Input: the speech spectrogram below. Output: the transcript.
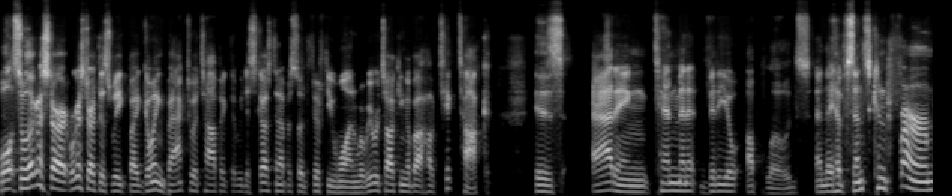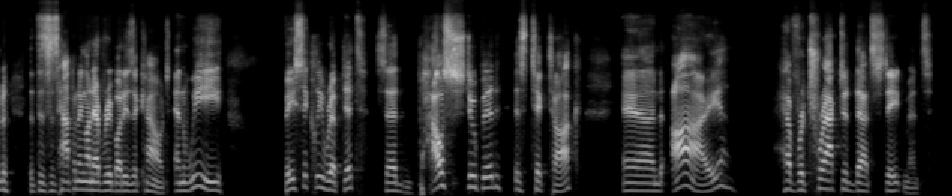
Well, so we're going to start. We're going to start this week by going back to a topic that we discussed in episode 51, where we were talking about how TikTok is adding 10 minute video uploads, and they have since confirmed that this is happening on everybody's account. And we basically ripped it, said, How stupid is TikTok? And I have retracted that statement.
